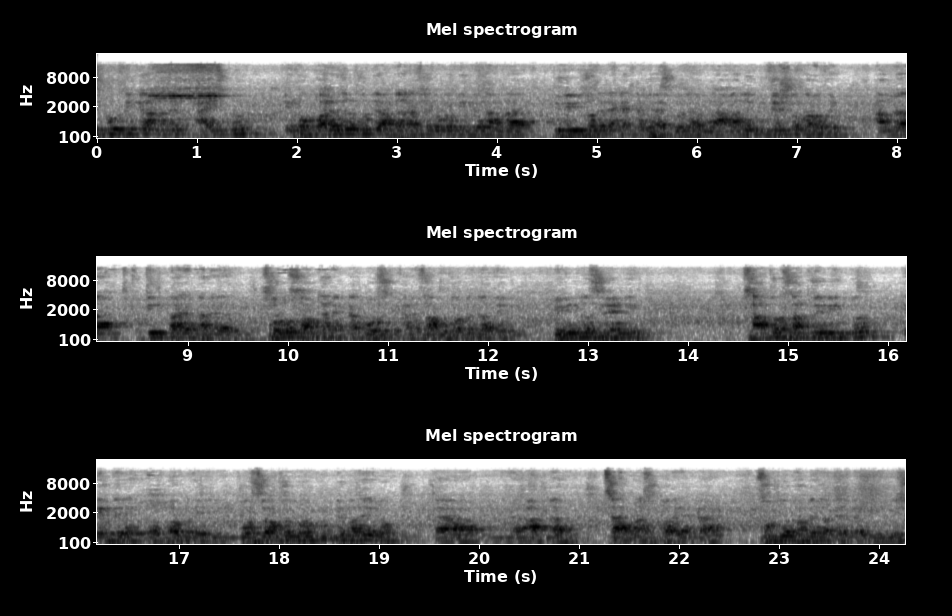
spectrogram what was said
স্কুল থেকে আমাদের হাই স্কুল এবং কলেজেও যদি আপনারা সেরকম নিবেন আমরা তিরিশ এক একটা ব্যাচ করে আমরা, আমাদের নিজস্ব খরচে আমরা তিনবার মানে ষোলো সপ্তাহের একটা কোর্স এখানে চালু করব যাতে বিভিন্ন শ্রেণি ছাত্র ছাত্রীবৃন্দ এতে এই কোর্সে অংশগ্রহণ করতে পারে এবং আপনার চার মাস পরে একটা সুন্দরভাবে যাতে একটা ইংলিশ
